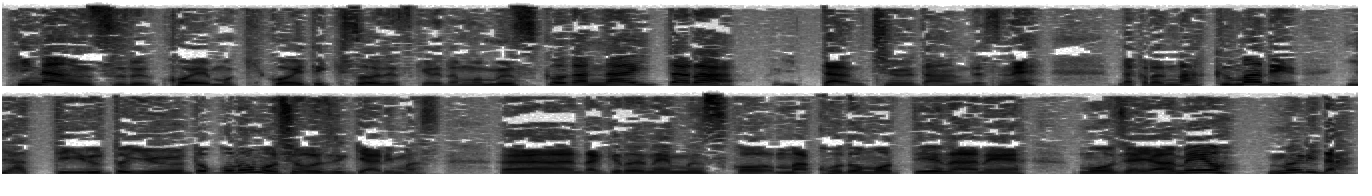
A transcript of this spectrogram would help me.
非難する声も聞こえてきそうですけれども、息子が泣いたら、一旦中断ですね。だから泣くまでやっているというところも正直あります。えー、だけどね、息子、まあ、子供っていうのはね、もうじゃあやめよう。無理だ。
